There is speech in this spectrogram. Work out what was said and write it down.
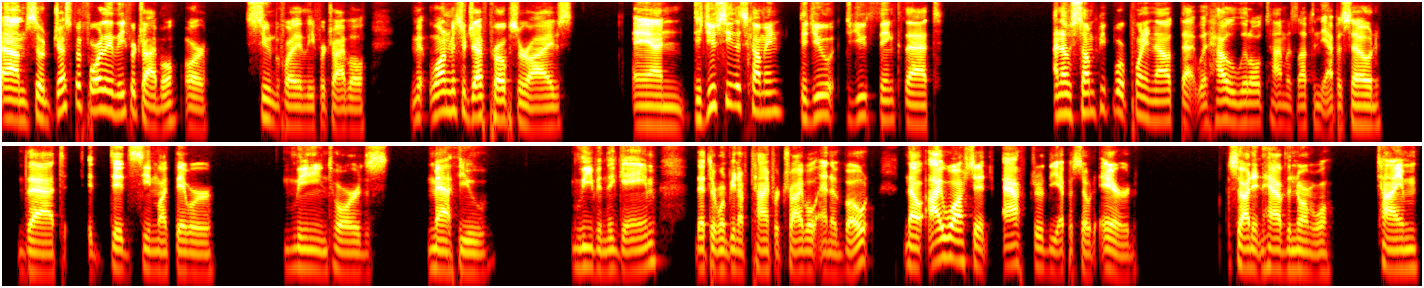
Um, so just before they leave for tribal, or soon before they leave for tribal, one Mr. Jeff Probst arrives. And did you see this coming? Did you did you think that? I know some people were pointing out that with how little time was left in the episode, that it did seem like they were leaning towards Matthew leaving the game, that there wouldn't be enough time for tribal and a vote. Now, I watched it after the episode aired, so I didn't have the normal time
